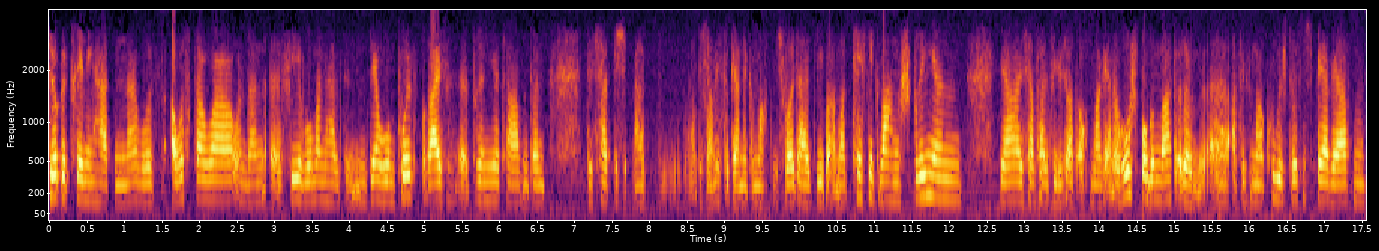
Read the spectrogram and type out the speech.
Zirkeltraining hatten, ne, wo es Ausdauer und dann äh, viel, wo man halt in sehr hohem Pulsbereich äh, trainiert haben, dann das hat ich hab, hab ich auch nicht so gerne gemacht. Ich wollte halt lieber immer Technik machen, springen. Ja, ich habe halt wie gesagt auch mal gerne Hochsprung gemacht oder äh, ab und mal Kugelstoßen, Speer werfen.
